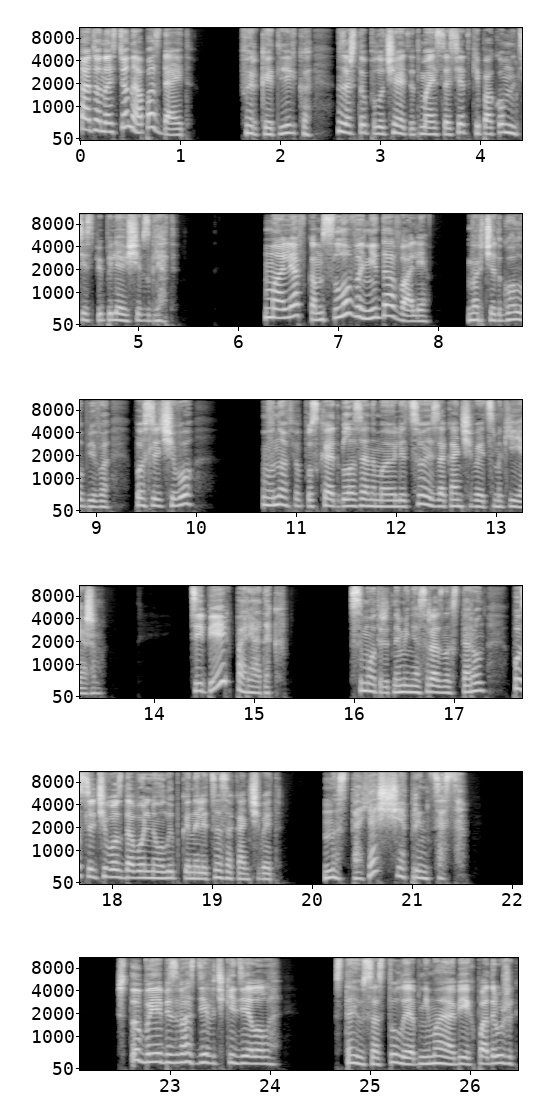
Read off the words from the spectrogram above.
а то Настена опоздает», фыркает Лилька, за что получает от моей соседки по комнате испепеляющий взгляд. «Малявкам слова не давали», ворчит Голубева, после чего вновь опускает глаза на мое лицо и заканчивает с макияжем. «Теперь порядок». Смотрит на меня с разных сторон, после чего с довольной улыбкой на лице заканчивает. «Настоящая принцесса». «Что бы я без вас, девочки, делала?» Стою со стула и обнимаю обеих подружек,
